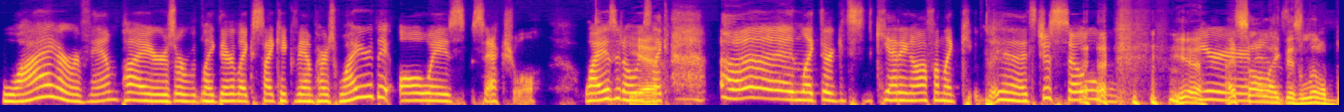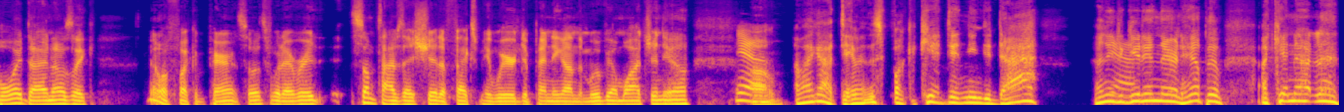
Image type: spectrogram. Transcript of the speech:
why are vampires or like they're like psychic vampires why are they always sexual why is it always Yeah. like uh and like they're getting off on like yeah it's just so yeah. I saw like this little boy die, and I was like, I'm a fucking parent, so it's whatever. It, sometimes that shit affects me weird depending on the movie I'm watching. You know. Yeah Um, I'm like, God damn it, this fucking kid didn't need to die. I need Yeah. to get in there and help him. I cannot let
